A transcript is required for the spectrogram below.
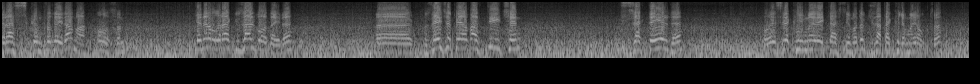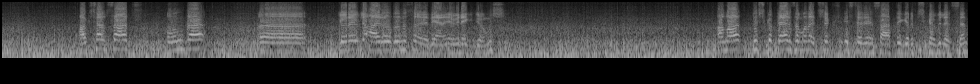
Biraz sıkıntılıydı ama olsun. Genel olarak güzel bir odaydı. Ee, kuzey cepheye baktığı için sıcak değildi. Dolayısıyla klimaya da ihtiyaç duymadım ki zaten klima yoktu. Akşam saat 10'da eee, görevli ayrıldığını söyledi yani evine gidiyormuş. Ama dış kapı her zaman açık. İstediğin saatte girip çıkabilirsin.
